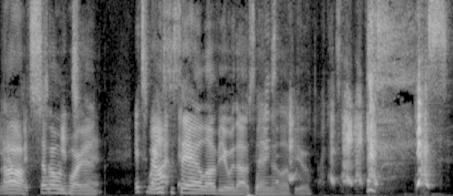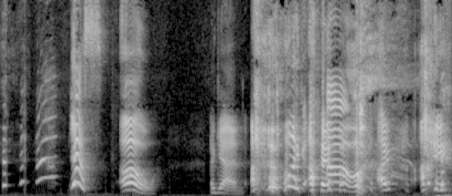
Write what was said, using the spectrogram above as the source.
you know, Ah, it's so, so intimate. important. It's Ways not to say I love you without saying I love you. yes yes oh again like I, Oh. I i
